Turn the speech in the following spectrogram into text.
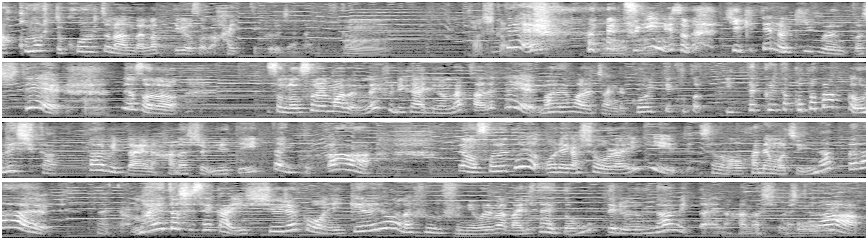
あ、この人こういう人なんだなっていう要素が入ってくるじゃないですか。うん。確かに。で、うん 次にその聞き手の気分として、でその、その、それまでのね、振り返りの中で、まるちゃんがこう言ってこと、言ってくれた言葉が嬉しかったみたいな話を入れていったりとか、でもそれで俺が将来、そのお金持ちになったら、なんか毎年世界一周旅行に行けるような夫婦に俺はなりたいと思ってるんだみたいな話をしたら、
